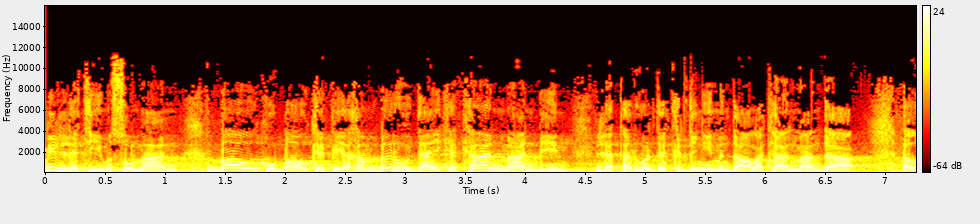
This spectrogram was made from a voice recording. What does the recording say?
میلەتی مسلمان باوەکو باوکە پێغەمبەر و دایکەکانمان بین لە پەروەردەکردنی منداڵەکانماندا ئەو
